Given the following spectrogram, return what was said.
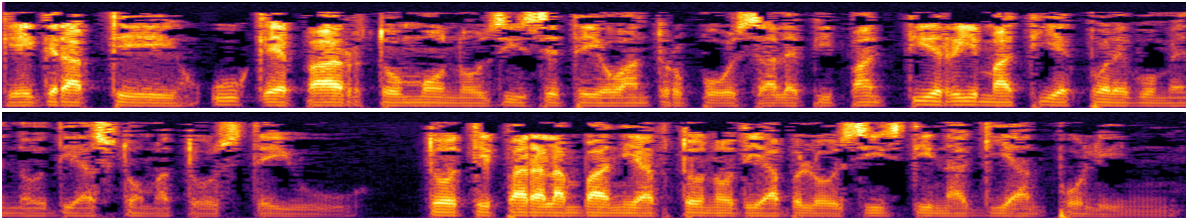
γεγραπτε ουκ επάρτο μόνο ζήσετε ο άνθρωπος, αλλά επί παντήρη ματί εκπορευομένο διαστόματος Θεού. Τότε παραλαμβάνει αυτόν ο διάβολος εις την Αγίαν Πολύν,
